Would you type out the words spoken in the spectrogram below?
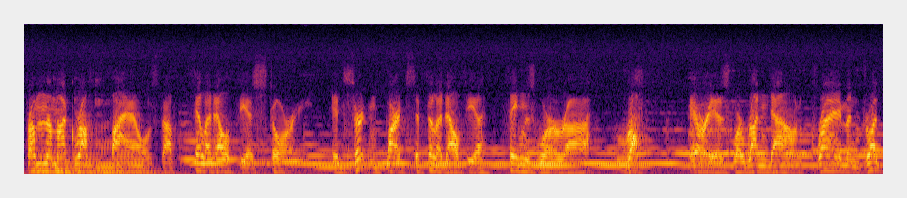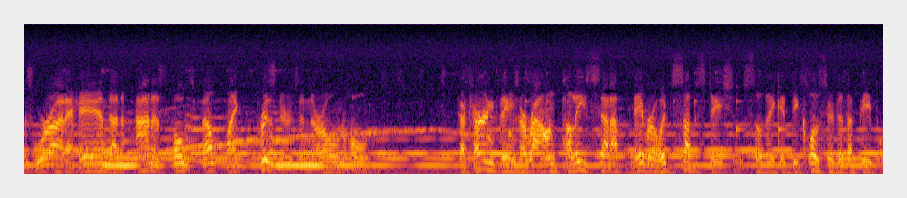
From the McGruff Files, the Philadelphia story. In certain parts of Philadelphia, things were, uh, rough. Areas were run down. Crime and drugs were out of hand, and honest folks felt like prisoners in their own homes. To turn things around, police set up neighborhood substations so they could be closer to the people.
